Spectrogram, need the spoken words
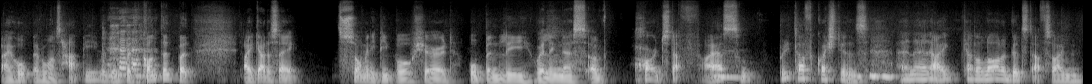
I hope everyone's happy with the, with the content, but I gotta say, so many people shared openly willingness of hard stuff. I asked some pretty tough questions, and uh, I got a lot of good stuff. So I'm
